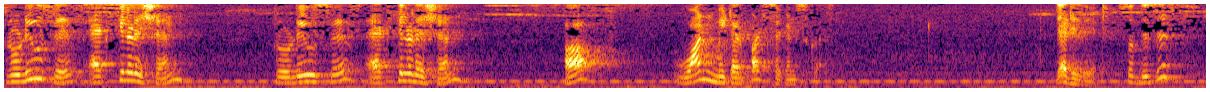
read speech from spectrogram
produces acceleration produces acceleration of 1 meter per second square. That is it. So this is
